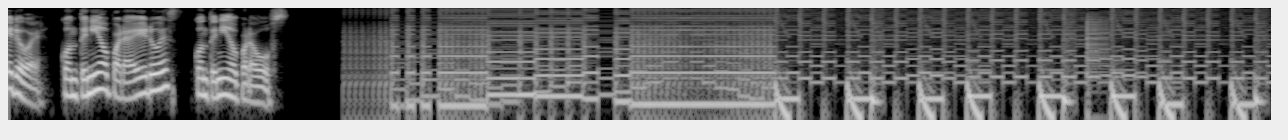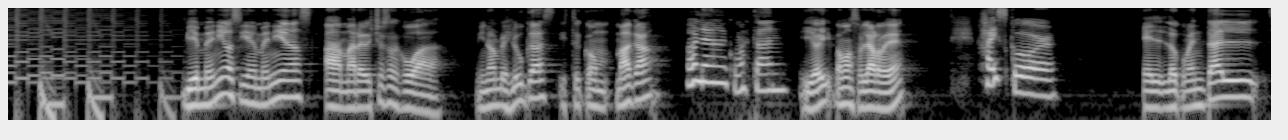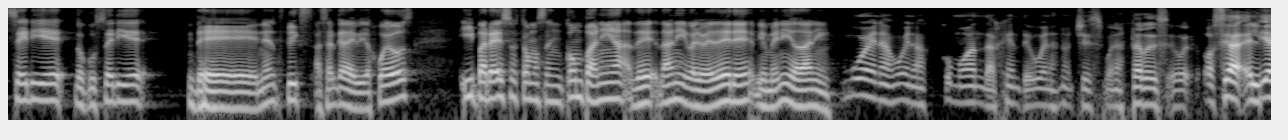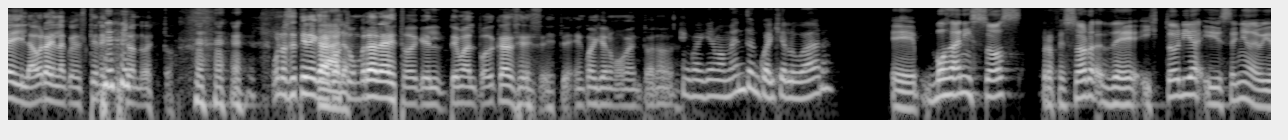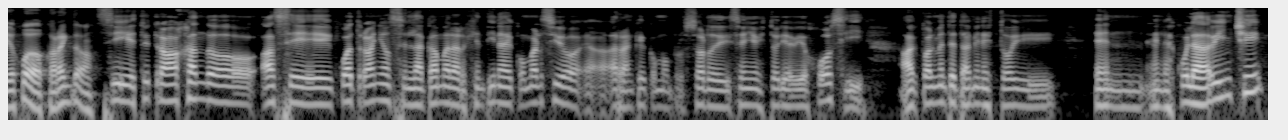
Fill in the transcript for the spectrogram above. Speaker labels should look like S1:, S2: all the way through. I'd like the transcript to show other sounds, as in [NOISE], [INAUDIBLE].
S1: Héroe, contenido para héroes, contenido para vos.
S2: Bienvenidos y bienvenidas a Maravillosa Jugada. Mi nombre es Lucas y estoy con Maca.
S3: Hola, ¿cómo están?
S2: Y hoy vamos a hablar de
S3: High Score.
S2: el documental serie, docuserie de Netflix acerca de videojuegos. Y para eso estamos en compañía de Dani Belvedere. Bienvenido, Dani.
S4: Buenas, buenas, ¿cómo anda gente? Buenas noches, buenas tardes. o- sea, el día y la hora en la que estén escuchando [LAUGHS] esto. Uno se tiene que
S2: Claro.
S4: acostumbrar a esto de que el tema del podcast es este, en cualquier momento, ¿no?
S3: En cualquier momento, en cualquier lugar.
S2: Eh, vos, Dani, sos profesor de historia y diseño de videojuegos, ¿correcto?
S4: Sí, estoy trabajando hace cuatro años en la Cámara Argentina de Comercio. Arranqué como profesor de diseño e historia de videojuegos y actualmente también estoy en, en la Escuela Da Vinci.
